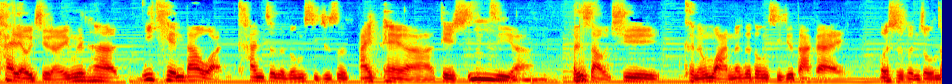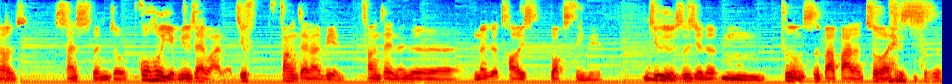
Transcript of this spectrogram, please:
太了解了，因为他一天到晚看这个东西，就是 iPad 啊、电视机啊，很少去可能玩那个东西，就大概二十分钟到三十分钟，过后也没有再玩了，就。放在那边，放在那个那个 toys box 里面。就有时觉得，嗯，不懂事巴巴的做还是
